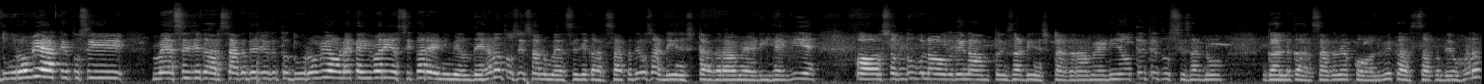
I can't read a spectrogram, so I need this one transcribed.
ਦੂਰੋਂ ਵੀ ਆ ਕੇ ਤੁਸੀਂ ਮੈਸੇਜ ਕਰ ਸਕਦੇ ਹੋ, ਜੇ ਕਿਤੋਂ ਦੂਰੋਂ ਵੀ ਆਉਣਾ, ਕਈ ਵਾਰੀ ਅਸੀਂ ਘਰੇ ਨਹੀਂ ਮਿਲਦੇ, ਹਨਾ? ਤੁਸੀਂ ਸਾਨੂੰ ਮੈਸੇਜ ਕਰ ਸਕਦੇ ਹੋ, ਸਾਡੀ ਇੰਸਟਾਗ੍ਰam ਆਈਡੀ ਹੈਗੀ ਹੈ। ਔਰ ਸੰਧੂ ਬਲੌਗ ਦੇ ਨਾਮ ਤੋਂ ਹੀ ਸਾਡੀ ਇੰਸਟਾਗ੍ਰam ਆਈਡੀ ਹੈ ਉੱਤੇ ਤੇ ਤੁਸੀਂ ਸਾਨੂੰ ਗੱਲ ਕਰ ਸਕਦੇ ਹੋ ਕਾਲ ਵੀ ਕਰ ਸਕਦੇ ਹੋ, ਹਨਾ?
